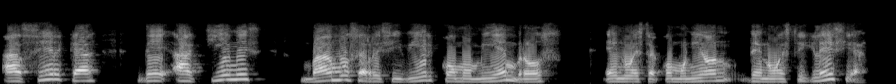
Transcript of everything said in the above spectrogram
acerca de a quienes vamos a recibir como miembros en nuestra comunión de nuestra iglesia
